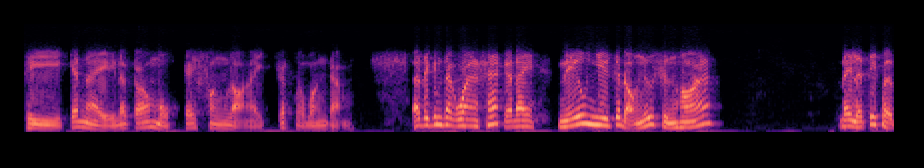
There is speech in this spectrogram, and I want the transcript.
thì cái này nó có một cái phân loại rất là quan trọng. Ở đây chúng ta quan sát ở đây nếu như cái đoạn nước sừng hóa đây là tiếp hợp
